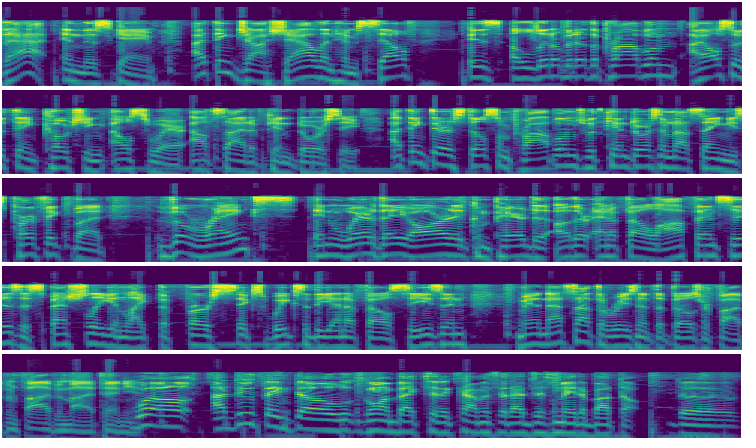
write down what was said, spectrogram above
that in this game. I think Josh Allen himself is a little bit of the problem. I also think coaching elsewhere outside of Ken Dorsey. I think there are still some problems with Ken Dorsey. I'm not saying he's perfect, but the ranks and where they are compared to other NFL offenses, especially in like the first six weeks of the NFL season, man, that's not the reason that the Bills are five and five, in my opinion. Well, I do think though, going back to the comments that I just made about the the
